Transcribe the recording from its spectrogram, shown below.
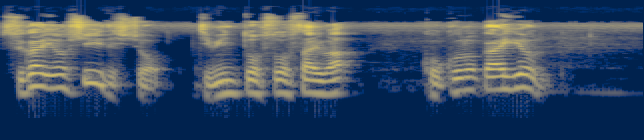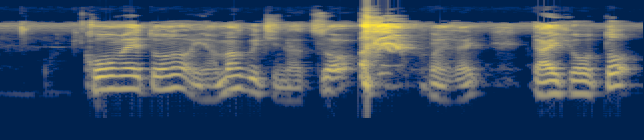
菅義偉首相、自民党総裁は9日夜、公明党の山口夏夫 ごめんなさい、代表と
